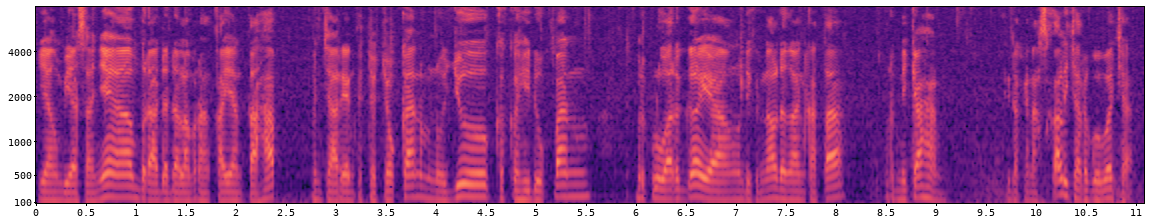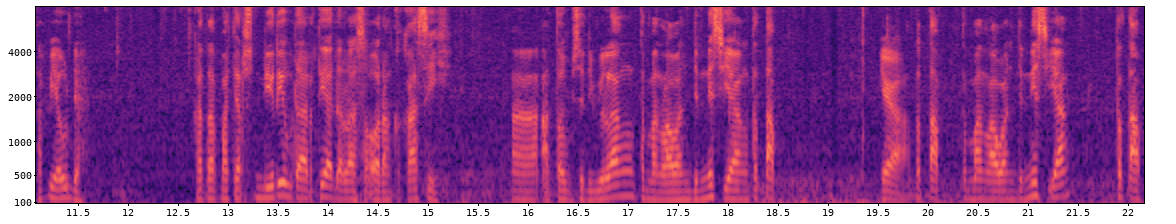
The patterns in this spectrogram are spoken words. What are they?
yang biasanya berada dalam rangkaian tahap pencarian kecocokan menuju ke kehidupan berkeluarga yang dikenal dengan kata pernikahan. Tidak enak sekali cara gue baca, tapi ya udah. Kata pacar sendiri berarti adalah seorang kekasih uh, atau bisa dibilang teman lawan jenis yang tetap. Ya, tetap teman lawan jenis yang tetap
